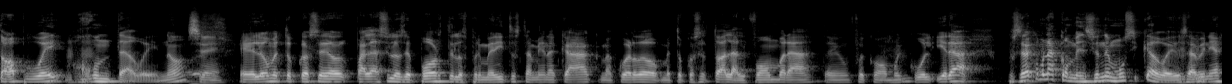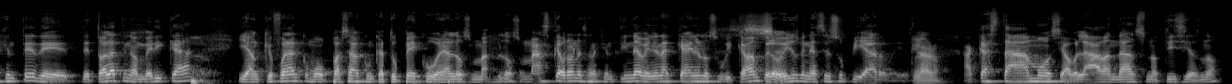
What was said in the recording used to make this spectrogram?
top, güey, junta, güey, ¿no? Sí. Eh, luego me tocó hacer Palacio de los Deportes, los primeritos también acá, me acuerdo, me tocó hacer toda la alfombra, también fue como muy cool. Y era, pues era como una convención de música, güey, o sea, venía gente de, de toda Latinoamérica Y aunque fueran como pasaba con Catupecu, eran los, los más cabrones en Argentina, venían acá y no los ubicaban, pero Sí. ellos venían a hacer su PR, güey. Sea, Claro. Acá estábamos y hablaban, daban sus noticias, ¿no?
